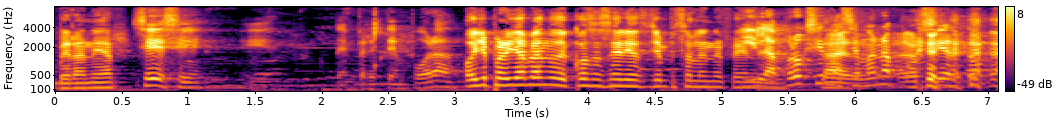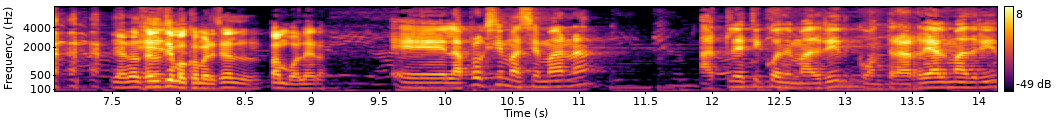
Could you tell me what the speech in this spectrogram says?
veranear. Sí, sí, y en pretemporada. Oye, pero ya hablando de cosas serias, ya empezó la NFL. Y la próxima Ah, semana, por cierto, Ya no es el último comercial pambolero. Eh, la próxima semana, Atlético de Madrid contra Real Madrid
